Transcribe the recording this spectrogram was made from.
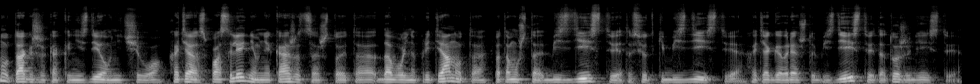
Ну, так же, как и не сделал ничего. Хотя с последним мне кажется, что это довольно притянуто, потому что бездействие это все-таки бездействие. Хотя говорят, что бездействие это тоже действие.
